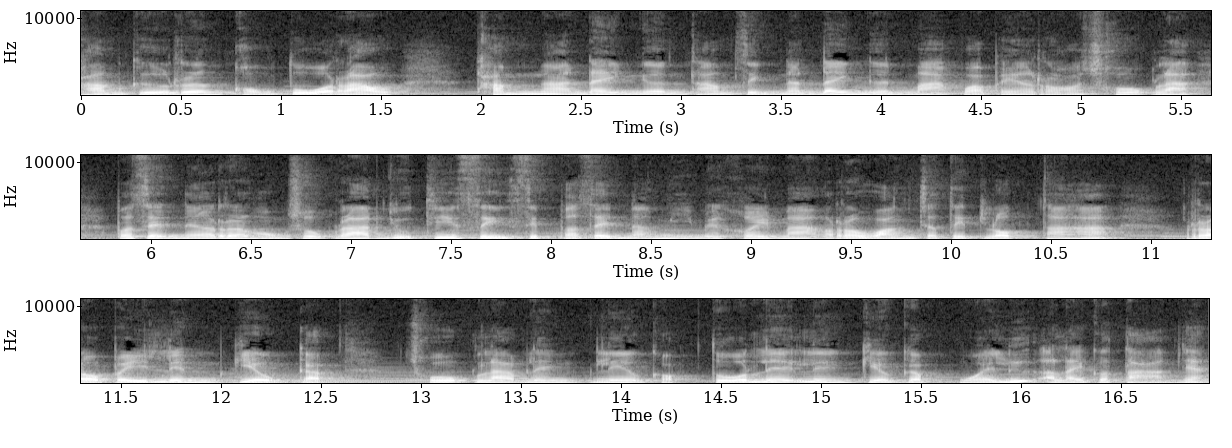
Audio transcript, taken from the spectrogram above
ทำคือเรื่องของตัวเรา ทำงานได้เงินทำสิ่งนั้นได้เงินมากกว่าไปรอโชคลาภเปอร์เซ็นต์ในเรื่องของโชคลาภอยู่ที่ 40%นะมีไม่ค่อยมากระวังจะติดลบถ้าหากเราไปเล่นเกี่ยวกับโชคลาภเล่นเกี่ยวกับตัวเลขเล่นเกี่ยวกับหวยหรืออะไรก็ตามเนี่ย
